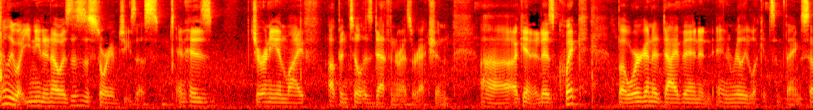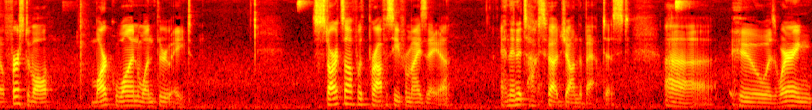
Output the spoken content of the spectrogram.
really what you need to know is this is a story of Jesus and his journey in life up until his death and resurrection. Uh, again, it is quick, but we're going to dive in and, and really look at some things. So, first of all, Mark 1 1 through 8 starts off with prophecy from Isaiah, and then it talks about John the Baptist, uh, who was wearing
